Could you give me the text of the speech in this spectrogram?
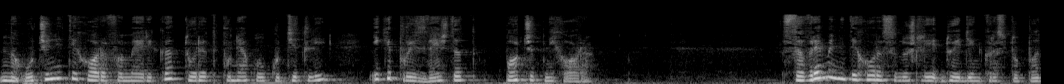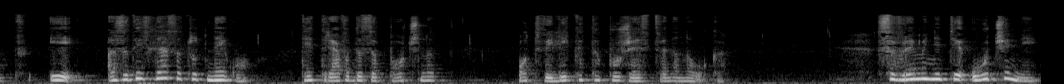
Научените хора в Америка турят по няколко титли и ги произвеждат почетни хора. Съвременните хора са дошли до един кръстопът и, а за да излязат от него, те трябва да започнат от великата божествена наука. Съвременните учени,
